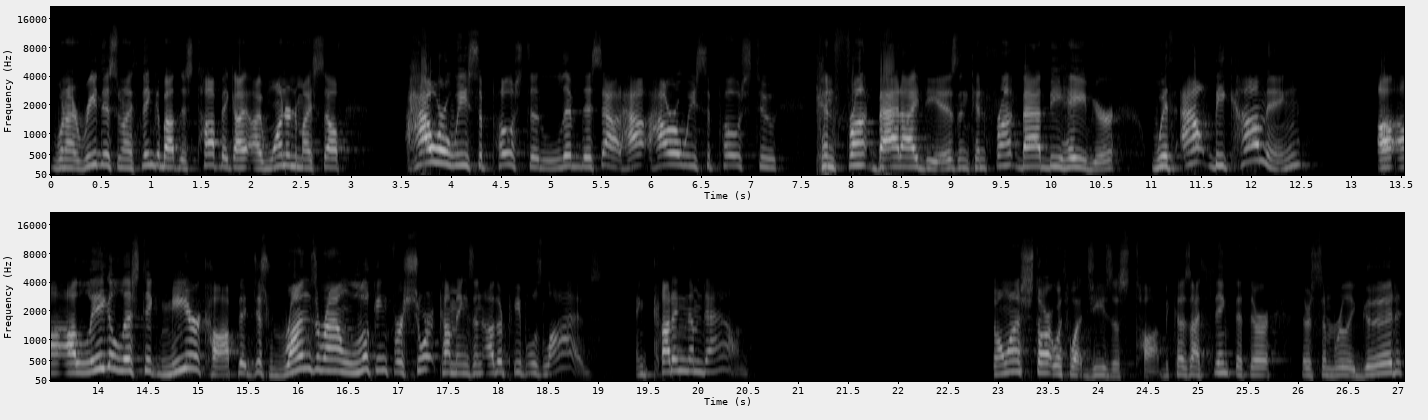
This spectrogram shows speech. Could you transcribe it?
when I read this, when I think about this topic, I, I wonder to myself, how are we supposed to live this out? How, how are we supposed to confront bad ideas and confront bad behavior without becoming a, a, legalistic meter cop that just runs around looking for shortcomings in other people's lives and cutting them down. So I want to start with what Jesus taught because I think that there, there's some really good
